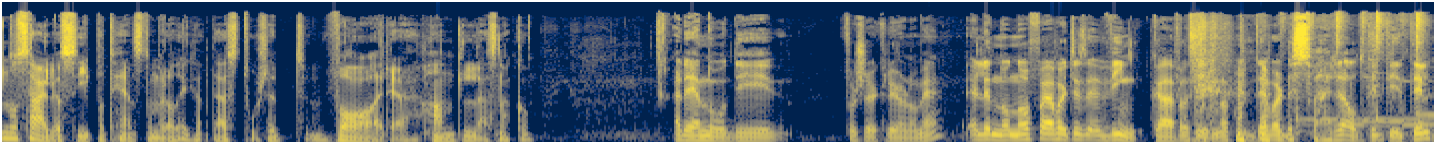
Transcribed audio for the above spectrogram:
noe særlig å si på tjenesteområdet. Det er stort sett varehandel det er snakk om. Er det noe de forsøker å gjøre noe med? Eller nå, nå får jeg faktisk vinka her fra siden at det var dessverre alt vi fikk tid til.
